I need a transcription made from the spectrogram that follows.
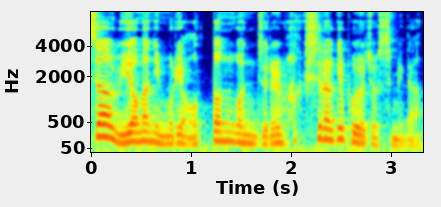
짜 위험한 인물이 어떤 건지를 확실하게 보여줬습니다.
